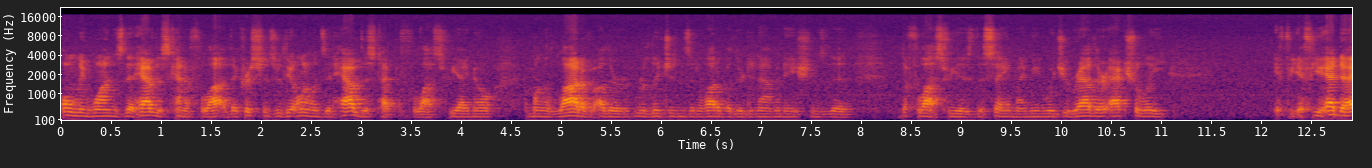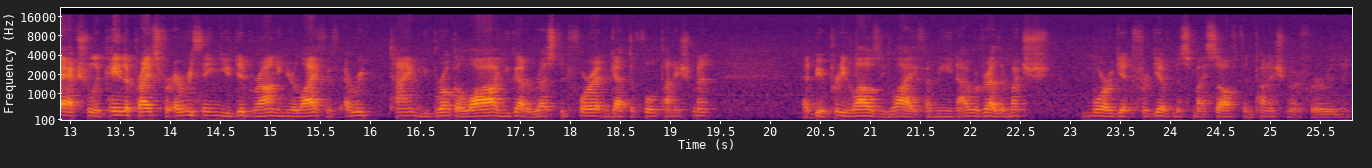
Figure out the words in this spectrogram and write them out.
only ones that have this kind of philosophy, the Christians are the only ones that have this type of philosophy. I know among a lot of other religions and a lot of other denominations, the, the philosophy is the same. I mean, would you rather actually if, if you had to actually pay the price for everything you did wrong in your life, if every time you broke a law you got arrested for it and got the full punishment, that'd be a pretty lousy life. I mean, I would rather much more get forgiveness myself than punishment for everything.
